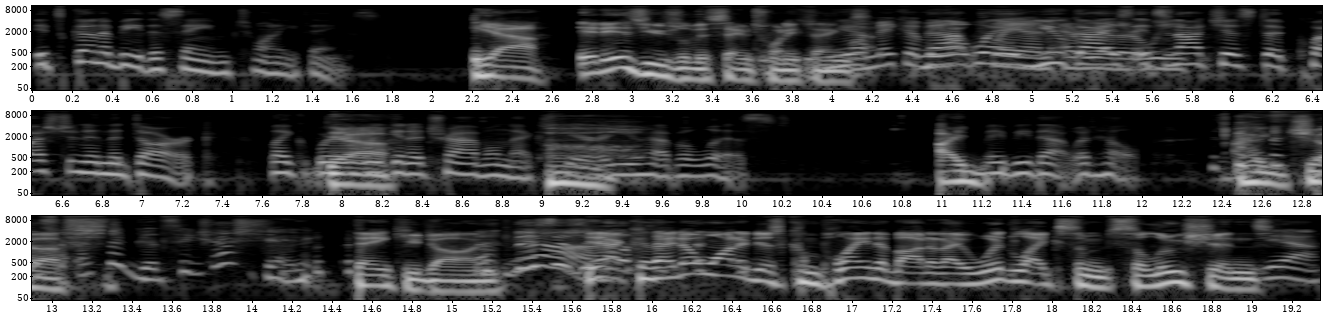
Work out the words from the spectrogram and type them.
it's going to be the same 20 things. Yeah, it is usually the same 20 things. Yeah. Make a that way, plan you guys, it's week. not just a question in the dark. Like, where Yeah. are we going to travel next year? You have a list. I Maybe that would help. I just. That's a good suggestion. thank you, Dawn. yeah, because I don't want to just complain about it. I would like some solutions. Yeah.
